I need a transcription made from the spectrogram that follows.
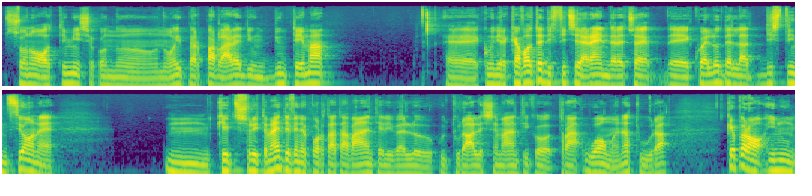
sono ottimi secondo noi per parlare di un, di un tema eh, come dire, che a volte è difficile rendere, cioè eh, quello della distinzione mm, che solitamente viene portata avanti a livello culturale semantico tra uomo e natura, che però in, un,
